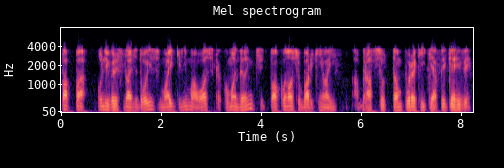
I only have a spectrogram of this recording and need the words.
Papa Universidade 2, Mike Lima Oscar, comandante, toca o nosso barquinho aí. Abraço, tamo por aqui, que é a PQRV.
